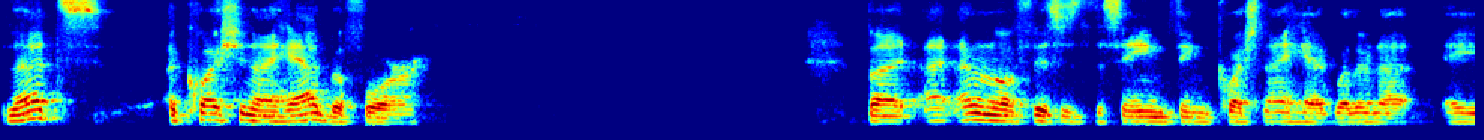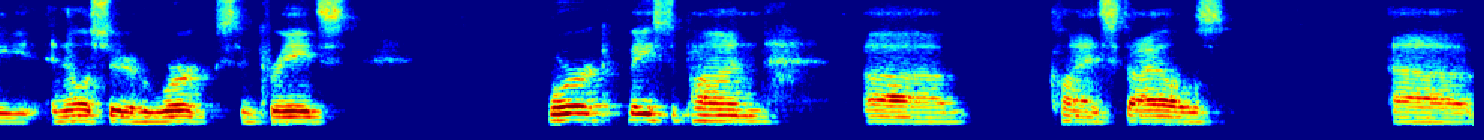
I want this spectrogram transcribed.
That's a question I had before but I, I, don't know if this is the same thing question I had whether or not a an illustrator who works and creates work based upon uh, client styles uh,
